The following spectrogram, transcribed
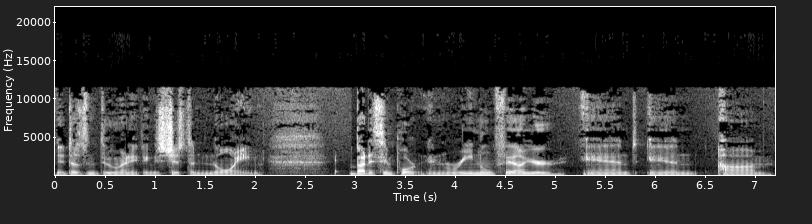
It doesn't do anything. It's just annoying. But it's important in renal failure and in um,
